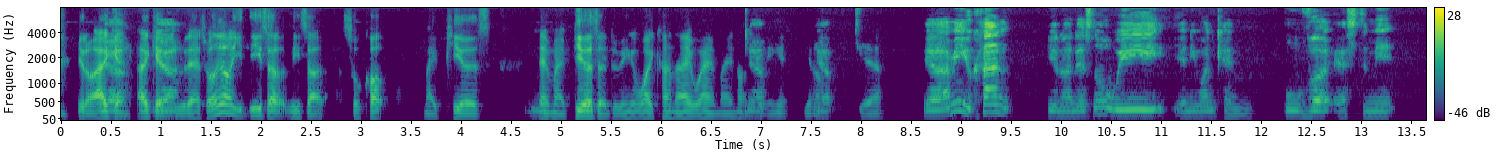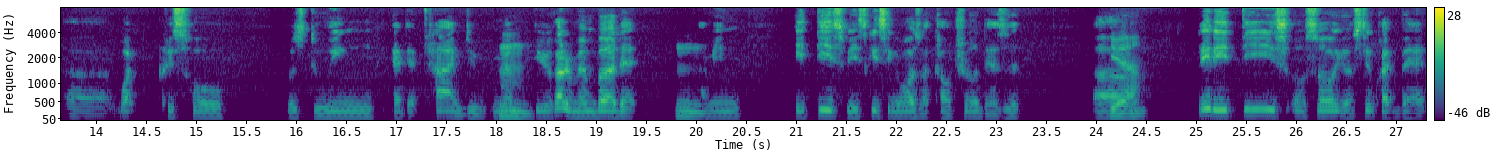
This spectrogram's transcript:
you know, I Yeah, can I can yeah. do that. So you know, these are these are so-called my peers, and Mm. my peers are doing it. Why can't I? Why am I not Yeah, doing it? You know, yeah, Yeah, I mean, you can't, you know, there's no way anyone can overestimate uh, what Chris Ho was doing at that time. Do you remember? You gotta remember that. Mm, I mean, 80s basically Singapore was a cultural desert. Um, Yeah. Late 80s also, it was still quite bad.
